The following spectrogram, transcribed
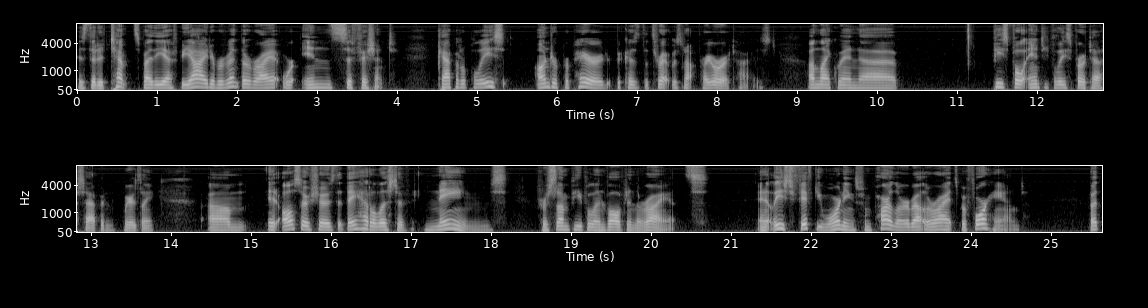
is that attempts by the FBI to prevent the riot were insufficient. Capitol Police underprepared because the threat was not prioritized. Unlike when uh, peaceful anti police protests happened, weirdly. Um, it also shows that they had a list of names for some people involved in the riots, and at least 50 warnings from Parler about the riots beforehand. But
